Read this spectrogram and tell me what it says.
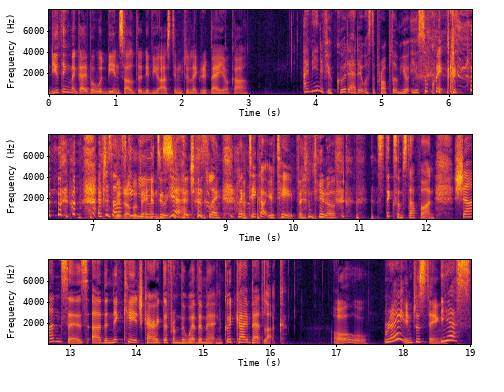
Do you think MacGyver would be insulted if you asked him to like repair your car? I mean, if you're good at it, what's the problem? You're, you're so quick. I'm just With asking you to, yeah, just like like take out your tape and you know stick some stuff on. Shan says uh, the Nick Cage character from The Weatherman, good guy, bad luck. Oh, Right? interesting. Yes,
